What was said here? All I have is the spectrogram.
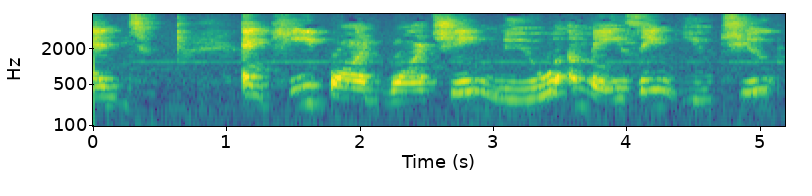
comment, and keep on watching new amazing YouTube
